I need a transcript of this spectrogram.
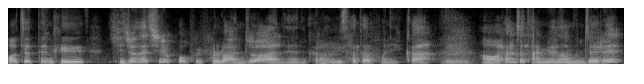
어쨌든 그 기존의 치료법을 별로 안 좋아하는 그런 음. 의사다 보니까 음, 어, 현재 당면한 문제를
